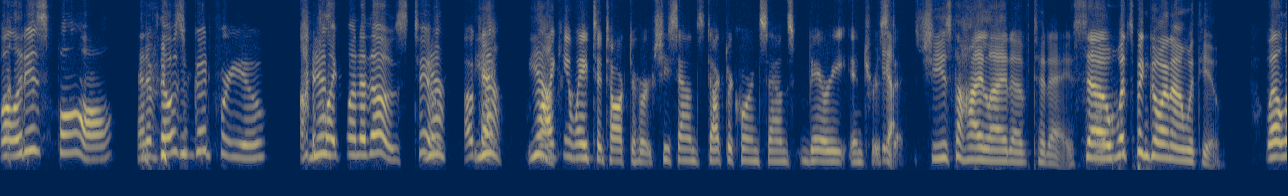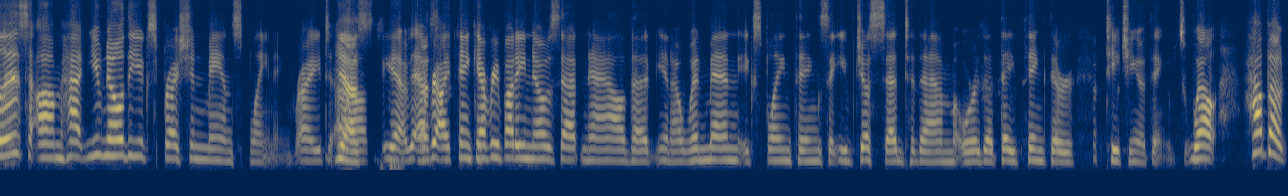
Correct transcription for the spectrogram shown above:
well, it is fall, and if those are good for you, I'd Yeah. like one of those too. Yeah, Okay. yeah, yeah. Well, I can't wait to talk to her. She sounds, Dr. Korn sounds very interesting. yeah, she's the highlight of today. So, Oh. what's been going on with you? Well, Liz, um, you know the expression mansplaining, right? Uh, Yes. yeah. Every, I think everybody knows that now. That you know when men explain things that you've just said to them, or that they think they're teaching you things. Well, how about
